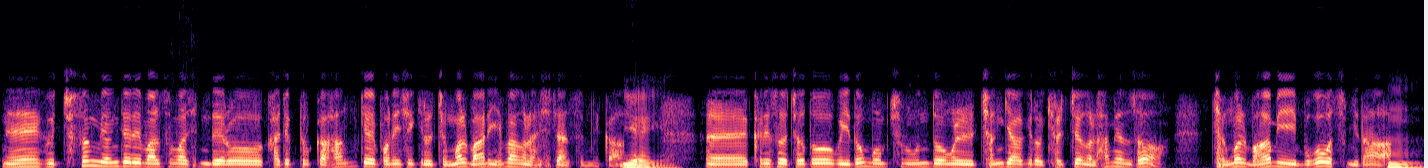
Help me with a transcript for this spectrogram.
네, 그 추석 명절에 말씀하신 대로 가족들과 함께 보내시기를 정말 많이 희망을 하시지 않습니까? 예, 예. 에, 그래서 저도 그 이동 멈춤 운동을 전개하기로 결정을 하면서 정말 마음이 무거웠습니다. 음.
